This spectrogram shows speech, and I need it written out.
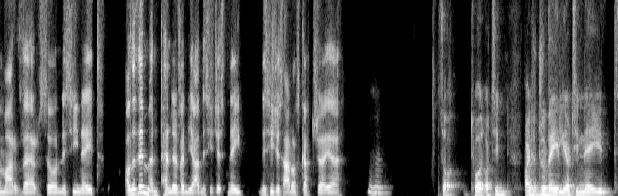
ymarfer, so nes i wneud, oedd e ddim yn penderfyniad, nes i just, neud, nes i just aros gatra, ie. Yeah. Mm -hmm. So, twod, o ti'n, faint o drofeili o ti'n neud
